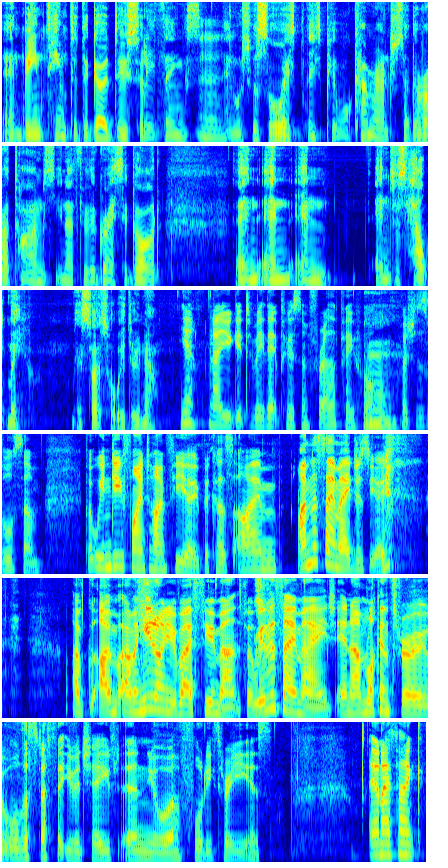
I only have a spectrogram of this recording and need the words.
and being tempted to go do silly things. Mm. And it was just always these people come around just at the right times, you know, through the grace of God, and and and and just help me. And so that's what we do now. Yeah, now you get to be that person for other people, mm. which is awesome. But when do you find time for you? Because I'm I'm the same age as you. I've, I'm, I'm ahead on you by a few months, but we're the same age, and I'm looking through all the stuff that you've achieved in your 43 years, and I think,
